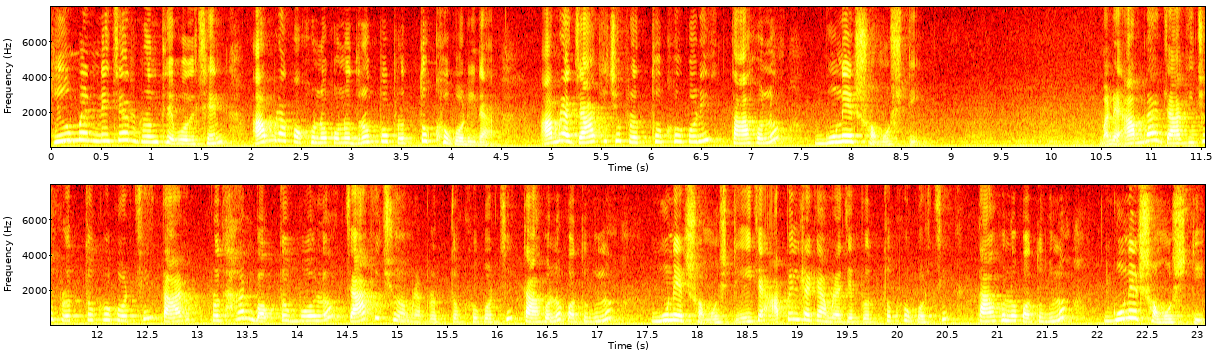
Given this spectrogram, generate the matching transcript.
human nature গ্রন্থে বলছেন, আমরা কখনো কোনো দ্রব্য প্রত্যক্ষ করি না। আমরা যা কিছু প্রত্যক্ষ করি, তা হলো গুণের সমষ্টি। মানে আমরা যা কিছু প্রত্যক্ষ করছি, তার প্রধান বক্তব্য হলো যা কিছু আমরা প্রত্যক্ষ করছি, তা হলো কতগুলো গুণের সমষ্টি। এই যে আপেলটাকে আমরা যে প্রত্যক্ষ করছি, তা হলো কতগুলো গুণের সমষ্টি।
